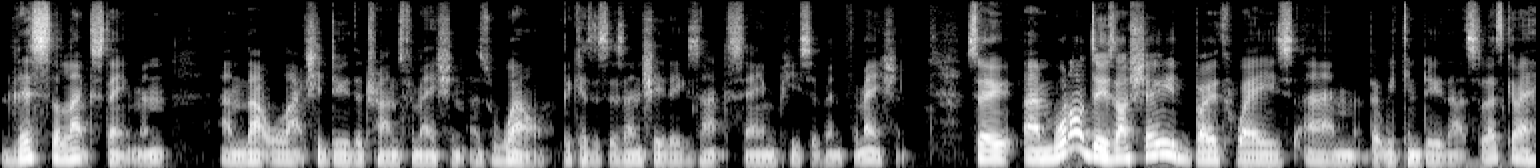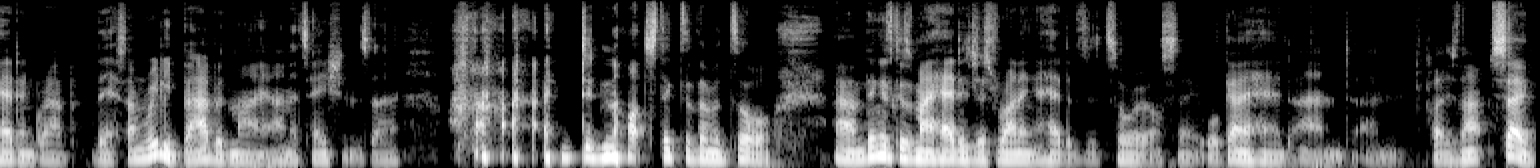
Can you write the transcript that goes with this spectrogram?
this select statement and that will actually do the transformation as well because it's essentially the exact same piece of information. So um, what I'll do is I'll show you both ways um, that we can do that. So let's go ahead and grab this. I'm really bad with my annotations. Uh, I did not stick to them at all. Um, I think it's because my head is just running ahead of the tutorial. So we'll go ahead and um, close that. So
